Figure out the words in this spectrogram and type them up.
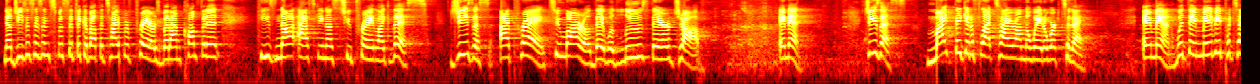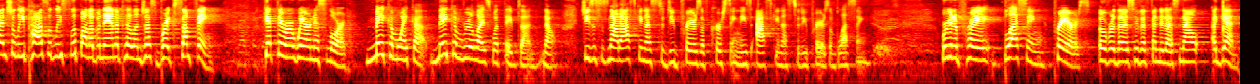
Now, Jesus isn't specific about the type of prayers, but I'm confident he's not asking us to pray like this Jesus, I pray tomorrow they would lose their job. Amen. Jesus, might they get a flat tire on the way to work today? Amen. Would they maybe potentially, possibly slip on a banana peel and just break something? Get their awareness, Lord. Make them wake up. Make them realize what they've done. No. Jesus is not asking us to do prayers of cursing, He's asking us to do prayers of blessing. We're going to pray blessing prayers over those who've offended us. Now, again,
